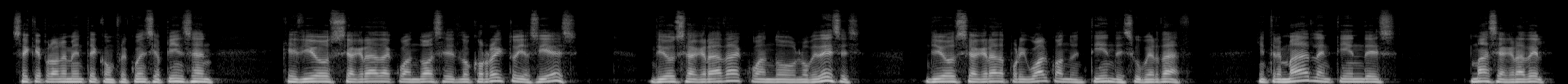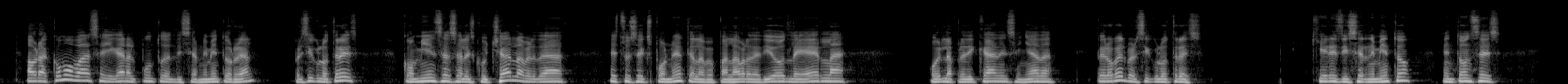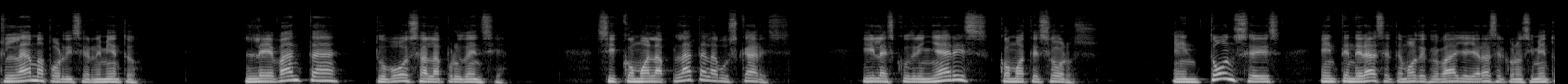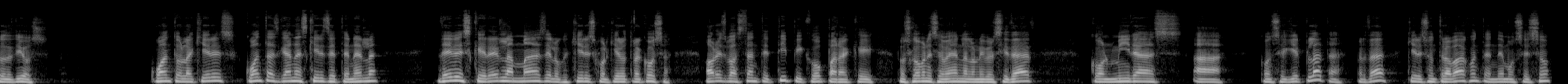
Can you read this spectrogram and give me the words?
Sé que probablemente con frecuencia piensan que Dios se agrada cuando haces lo correcto y así es. Dios se agrada cuando lo obedeces. Dios se agrada por igual cuando entiendes su verdad. Y entre más la entiendes, más se agrada Él. Ahora, ¿cómo vas a llegar al punto del discernimiento real? Versículo 3. Comienzas al escuchar la verdad. Esto es exponerte a la palabra de Dios, leerla, oírla predicada, enseñada. Pero ve el versículo 3. ¿Quieres discernimiento? Entonces, clama por discernimiento. Levanta tu voz a la prudencia. Si como a la plata la buscares y la escudriñares como a tesoros, entonces entenderás el temor de Jehová y hallarás el conocimiento de Dios. ¿Cuánto la quieres? ¿Cuántas ganas quieres de tenerla? Debes quererla más de lo que quieres cualquier otra cosa. Ahora es bastante típico para que los jóvenes se vayan a la universidad con miras a conseguir plata, ¿verdad? ¿Quieres un trabajo? Entendemos eso.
